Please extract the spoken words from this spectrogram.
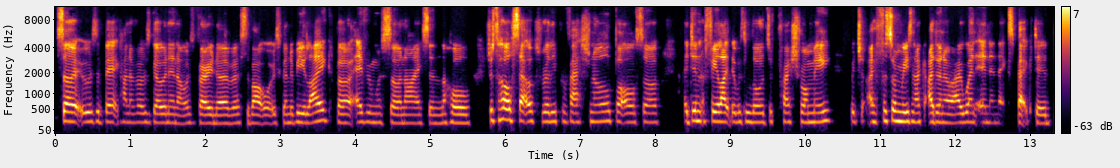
So it was a bit kind of I was going in, I was very nervous about what it was going to be like, but everyone was so nice and the whole just the whole setup's really professional. But also I didn't feel like there was loads of pressure on me, which I for some reason I, I don't know, I went in and expected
